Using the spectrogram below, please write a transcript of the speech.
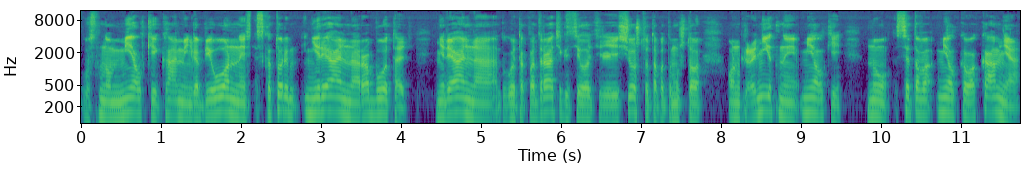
в основном мелкий камень, габионный, с которым нереально работать нереально какой-то квадратик сделать или еще что-то, потому что он гранитный, мелкий. Ну, с этого мелкого камня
